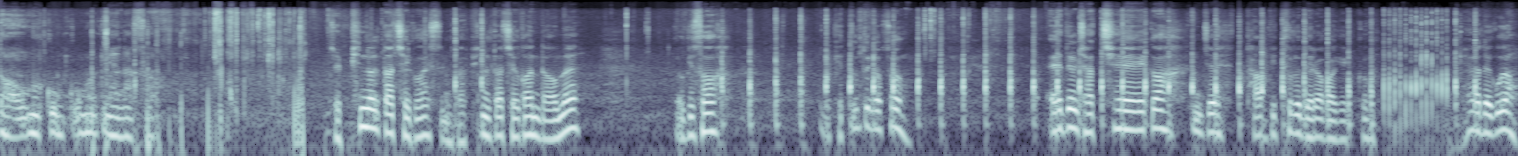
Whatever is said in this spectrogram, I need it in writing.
너무 꼼꼼하게 해놔서 이제 핀을 다 제거했습니다. 핀을 다 제거한 다음에 여기서 이렇게 두드려서 애들 자체가 이제 다 밑으로 내려가게끔 해야 되고요.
